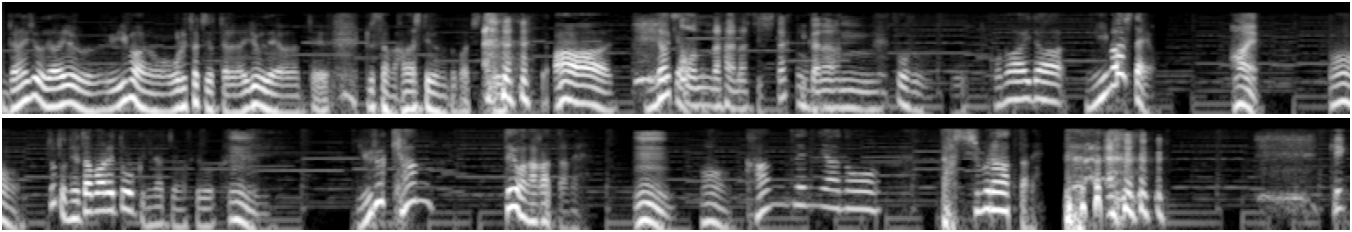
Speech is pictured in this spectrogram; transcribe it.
ん、大丈夫、大丈夫。今の俺たちだったら大丈夫だよ、なんて、ルスさんが話してるのとか、ちょっと、ああ、見なきゃ。そんな話したっけかな、うん、そうそうそう。この間、見ましたよ。はい。うん。ちょっとネタバレトークになっちゃいますけど、うん。ゆるキャンではなかったね。うん。うん。完全にあの、ダッシュ村だったね。結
